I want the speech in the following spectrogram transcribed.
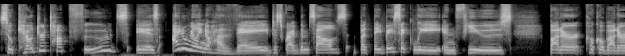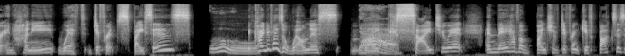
So countertop foods is I don't really know how they describe themselves, but they basically infuse butter, cocoa butter and honey with different spices. Ooh, It kind of has a wellness Yeah. like side to it. And they have a bunch of different gift boxes,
